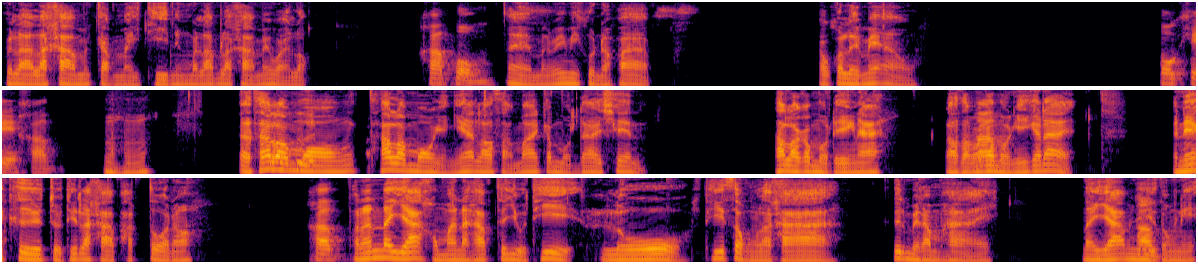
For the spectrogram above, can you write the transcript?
เวลาราคามันกลับมาอีกทีหนึ่งมันรับราคาไม่ไหวหรอก ครับผม เออ มันไม่มีคุณภาพ เขาก็เลยไม่เอา โอเคครับ อือฮึ แต่ถ้าก็เราคือ มอง ถ้าเรามองอย่างเงี้ย เราสามารถกำหนดได้ เช่น ถ้าเรากำหนดเองนะ เราสามารถครักำบหนดงี้ก็ได้ อันเนี้ยคือจุดที่ราคาพักตัวเนาะ ครับ เพราะฉะนั้นนัยยะของมันน่ะครับ จะอยู่ที่โลที่ส่งราคา ขึ้นไปทำไฮนัยยะมันคจะรัอบยู่ตรงนี้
